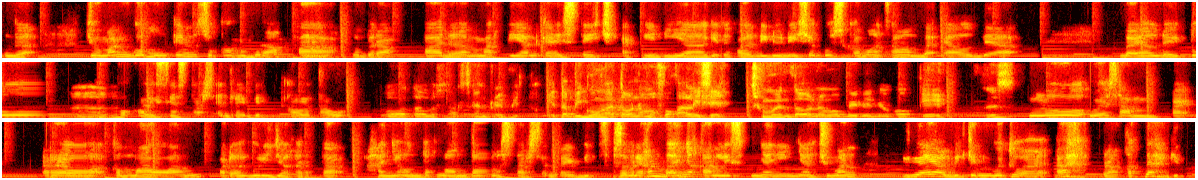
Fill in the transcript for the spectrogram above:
enggak cuman gue mungkin suka beberapa beberapa dalam artian kayak stage act-nya dia gitu kalau di Indonesia gue suka banget sama Mbak Elda Mbak Elda itu Uh, vokalisnya Stars and Rabbit kalau tahu oh tahu Stars and Rabbit. Oke, tapi gue nggak tahu nama vokalis ya. Cuman tahu nama bandnya dong. Oke. Terus? dulu gue sampai rela ke Malang padahal gue di Jakarta hanya untuk nonton Stars and Rabbit sebenarnya kan banyak kan list penyanyinya cuman dia yang bikin gue tuh ah ah, berangkat dah gitu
